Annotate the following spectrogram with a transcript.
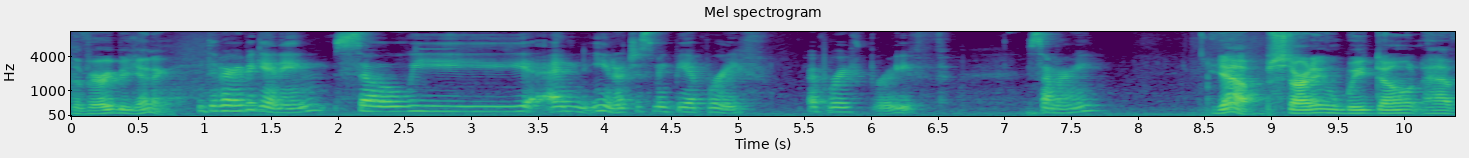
the very beginning. the very beginning. So we and you know just make me a brief, a brief, brief summary. Yeah, starting, we don't have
